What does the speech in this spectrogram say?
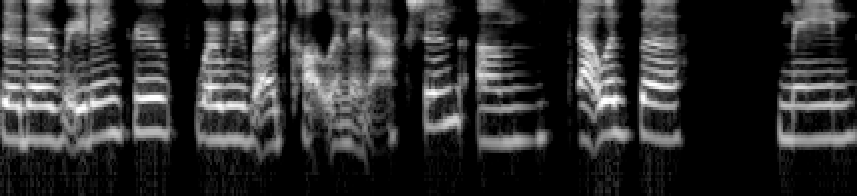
did a reading group where we read Kotlin in action. Um, that was the main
